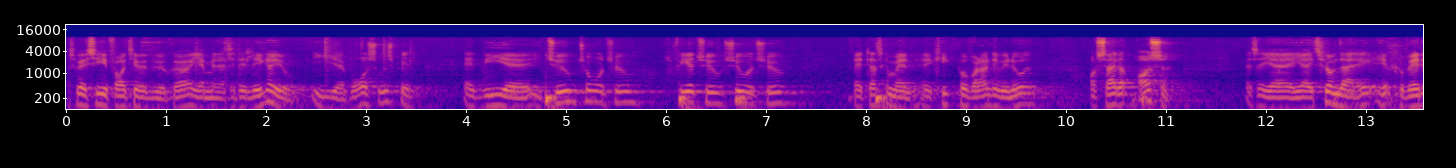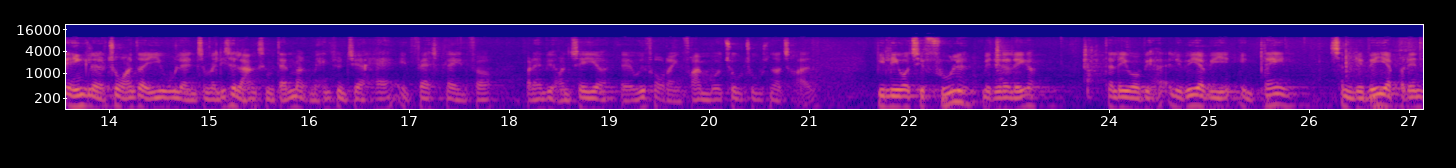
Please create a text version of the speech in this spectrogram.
Og så vil jeg sige i forhold til, hvad vi vil gøre, jamen altså det ligger jo i uh, vores udspil, at vi uh, i 2022, 24, 27, at der skal man uh, kigge på, hvordan det er vi nået. Og så er der også, altså jeg, jeg er i tvivl om, der er, kunne være et enkelt eller to andre EU-lande, som er lige så langt som Danmark med hensyn til at have en fast plan for, hvordan vi håndterer øh, udfordringen frem mod 2030. Vi lever til fulde med det, der ligger. Der lever vi, leverer vi en plan, som leverer på den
